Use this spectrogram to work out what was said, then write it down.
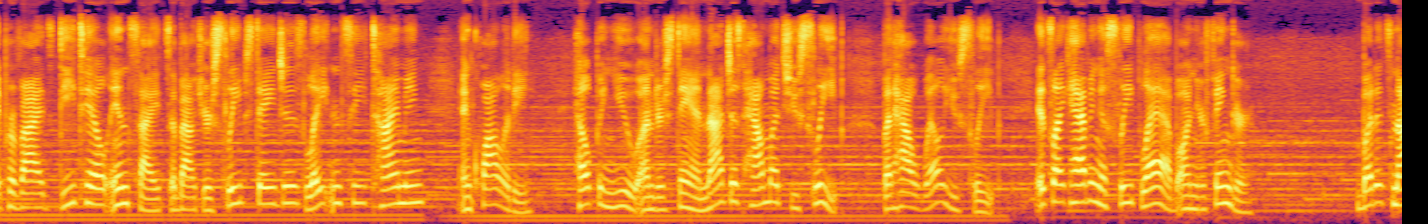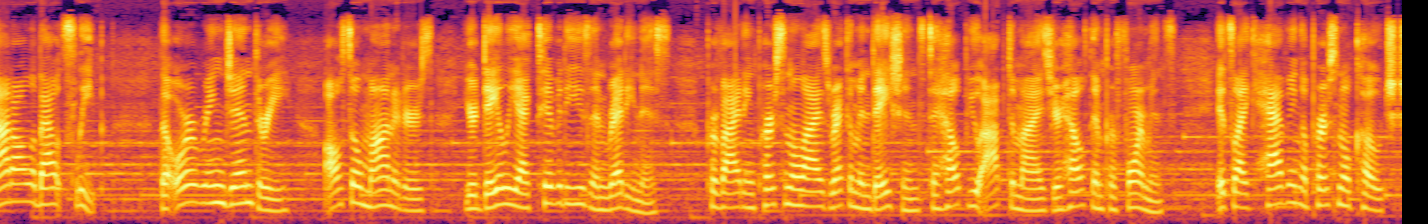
it provides detailed insights about your sleep stages, latency, timing, and quality, helping you understand not just how much you sleep, but how well you sleep. It's like having a sleep lab on your finger. But it's not all about sleep. The Oura Ring Gen 3 also monitors your daily activities and readiness, providing personalized recommendations to help you optimize your health and performance. It's like having a personal coach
